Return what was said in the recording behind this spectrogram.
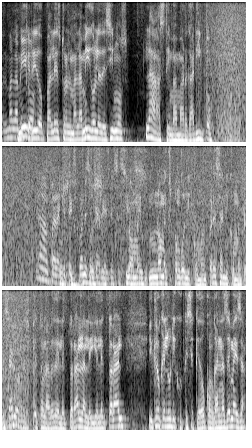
al mal Mi amigo. querido palestro, el mal amigo, le decimos, lástima, Margarito. Ah, para Pues, que te expones y pues, te arriesgas. así No me, no me expongo ni como empresa ni como empresario, respeto la veda electoral, la ley electoral, y creo que el único que se quedó con ganas de mesa,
